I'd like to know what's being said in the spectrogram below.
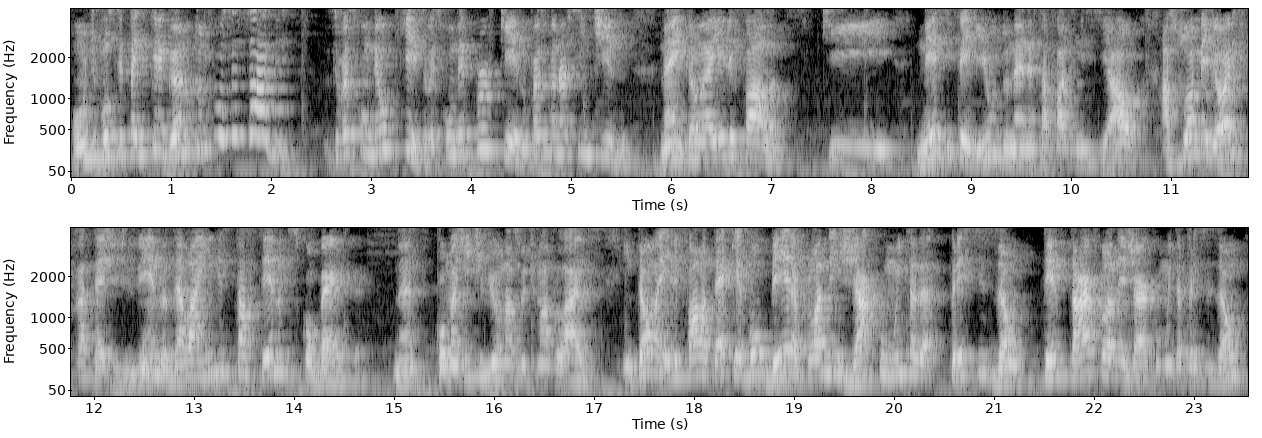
Onde você está entregando tudo que você sabe. Você vai esconder o quê? Você vai esconder por quê? Não faz o menor sentido, né? Então aí ele fala que nesse período, né, nessa fase inicial, a sua melhor estratégia de vendas ela ainda está sendo descoberta. Né? Como a gente viu nas últimas lives. Então ele fala até que é bobeira planejar com muita precisão. Tentar planejar com muita precisão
